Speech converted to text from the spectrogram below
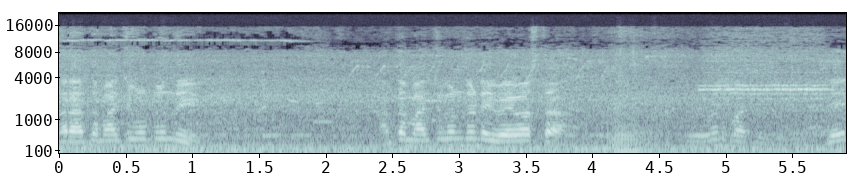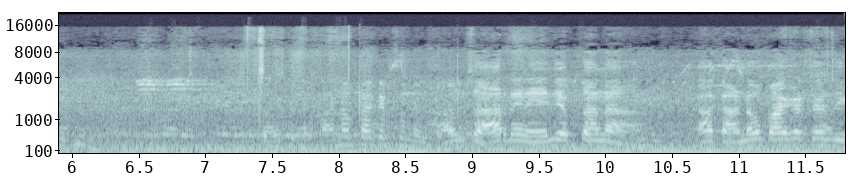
మరి అంత మంచిగా ఉంటుంది. అంత మంచిగా ఉంటుండే ఈ వ్యవస్థ. దేనికి? కాండం ప్యాకెట్స్ ఉన్నాయి. అవును సార్ నేను ఏం చెప్తానా? ఆ కండం ప్యాకెట్స్ ఏంది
